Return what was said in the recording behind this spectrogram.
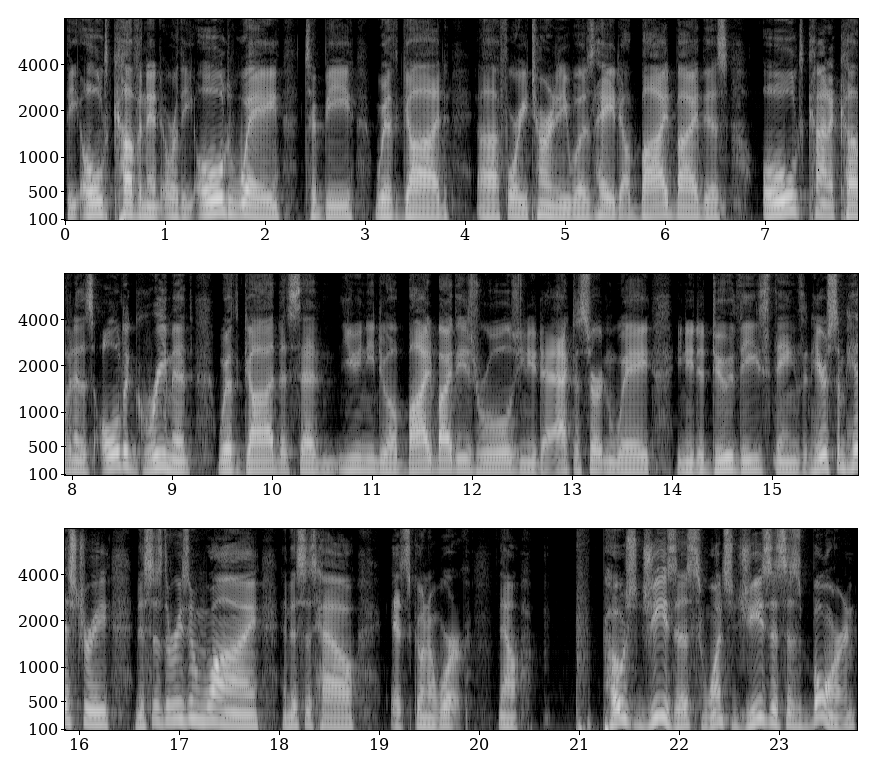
the old covenant or the old way to be with God uh, for eternity was hey to abide by this old kind of covenant, this old agreement with God that said you need to abide by these rules, you need to act a certain way, you need to do these things. And here's some history. this is the reason why, and this is how it's going to work. Now, post Jesus, once Jesus is born,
